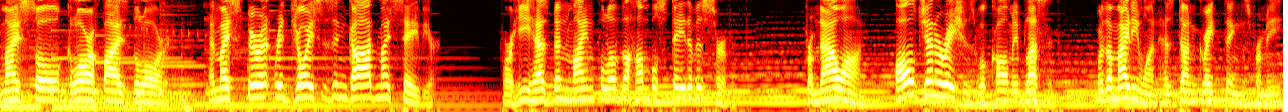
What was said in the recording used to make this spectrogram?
My soul glorifies the Lord, and my spirit rejoices in God my Savior, for he has been mindful of the humble state of his servant. From now on, all generations will call me blessed, for the Mighty One has done great things for me.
